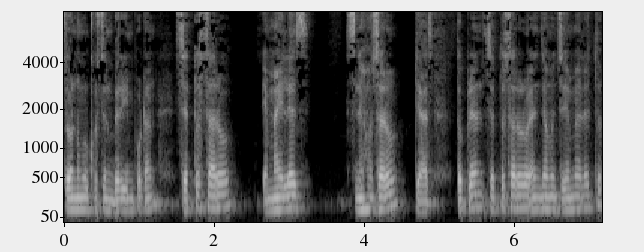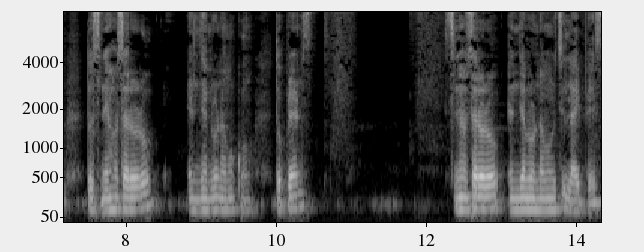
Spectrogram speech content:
ଛଅ ନମ୍ବର କ୍ୱେଶ୍ଚନ୍ ଭେରି ଇମ୍ପୋର୍ଟାଣ୍ଟ ଶ୍ୱେତସାର ଏମାଇଲେଜ୍ ସ୍ନେହସାର ଡ୍ୟାସ୍ ତ ଫ୍ରେଣ୍ଡ ଶ୍ୱେତସାରର ଏନ୍ଜାଇମ୍ ହେଉଛି ଏମାଇଲେଜ୍ ତ ସ୍ନେହସାରର ଏନ୍ଜାଇମ୍ର ନାମ କ'ଣ ତ ଫ୍ରେଣ୍ଡସ୍ ସ୍ନେହ ସାରର ଏନ୍ଜାଇମ୍ର ନାମ ହେଉଛି ଲାଇପେଜ୍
